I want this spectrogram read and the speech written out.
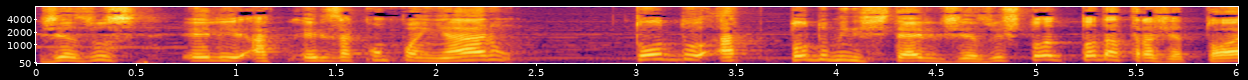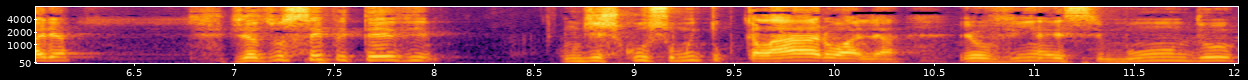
Jesus, ele, eles acompanharam todo, a, todo o ministério de Jesus, todo, toda a trajetória. Jesus sempre teve um discurso muito claro: olha, eu vim a esse mundo,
